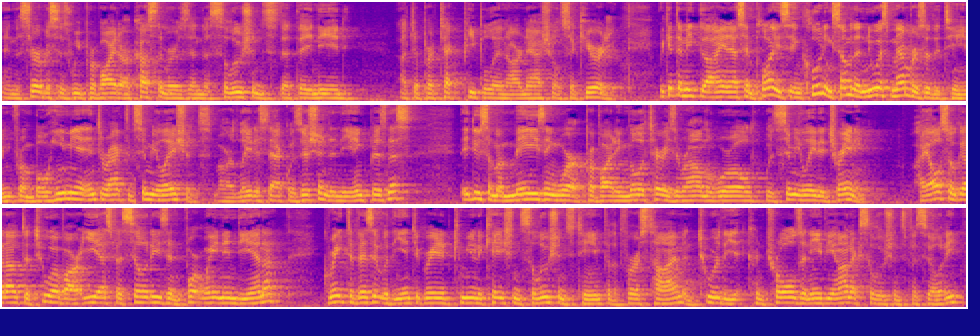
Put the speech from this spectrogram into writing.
and the services we provide our customers and the solutions that they need uh, to protect people in our national security. We get to meet the INS employees, including some of the newest members of the team from Bohemia Interactive Simulations, our latest acquisition in the Inc. business. They do some amazing work providing militaries around the world with simulated training. I also got out to two of our ES facilities in Fort Wayne, Indiana. Great to visit with the Integrated Communication Solutions team for the first time and tour the Controls and Avionics Solutions facility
